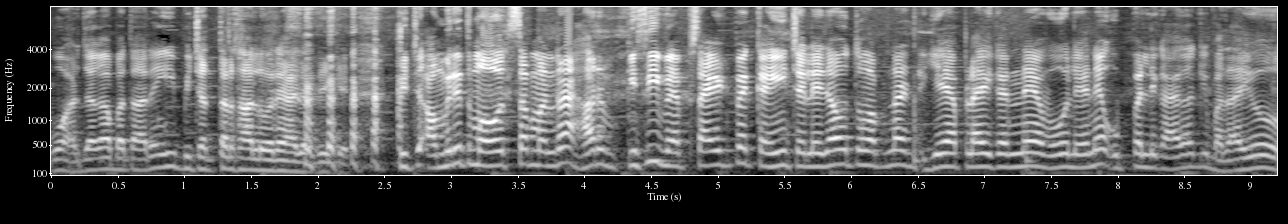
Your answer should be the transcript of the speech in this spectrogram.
वो हर जगह बता रहे हैं कि पिछहत्तर साल हो रहे हैं आज़ादी के। अमृत महोत्सव मन रहा है हर किसी वेबसाइट पे कहीं चले जाओ तुम अपना ये अप्लाई करने वो लेने ऊपर लिखाएगा की बधाई हो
